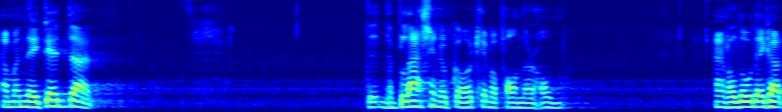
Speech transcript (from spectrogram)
And when they did that, the, the blessing of God came upon their home. And although they got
